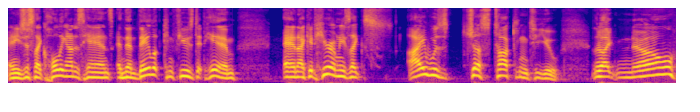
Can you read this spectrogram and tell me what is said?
and he's just like holding out his hands, and then they look confused at him, and I could hear him, and he's like, "S- "I was just talking to you." they're like, "No,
